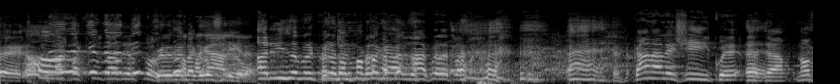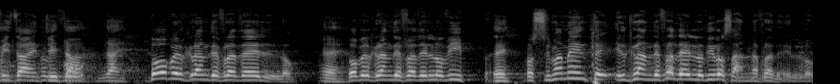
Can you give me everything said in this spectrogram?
Eh, la battuta del quello della crociera. Ha riso per quello del pappagallo. Ah, quello del pappagallo. Canale 5, andiamo, novità in novità, tv. dai. Dopo il Grande Fratello, Eh. dopo il Grande Fratello VIP, Eh. prossimamente il Grande Fratello di Rosanna Fratello,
